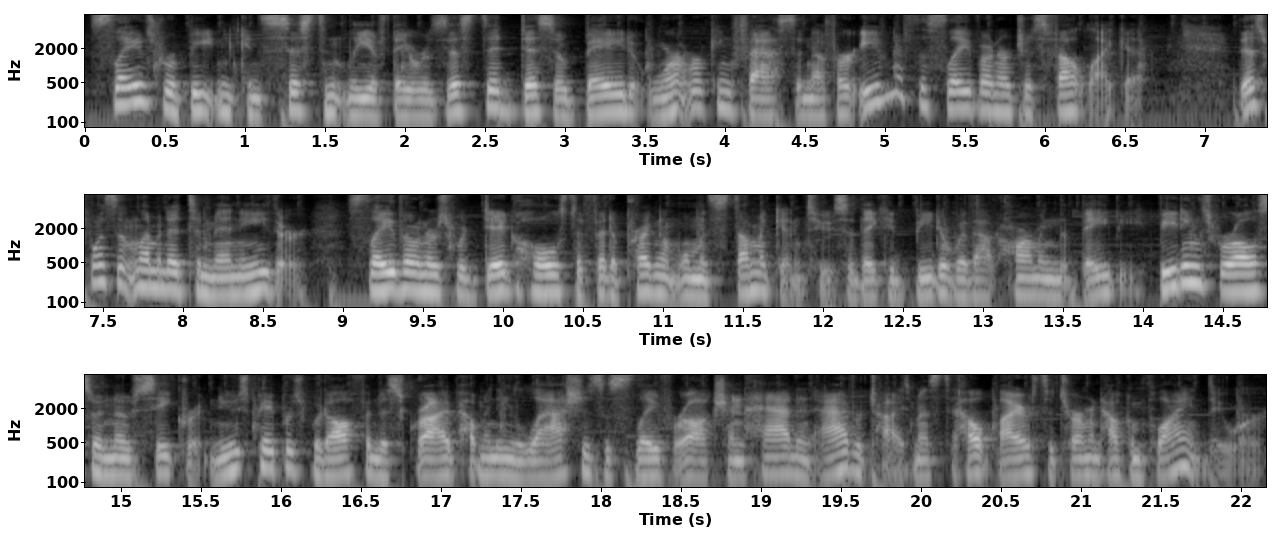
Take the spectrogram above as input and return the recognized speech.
slaves were beaten consistently if they resisted, disobeyed, weren't working fast enough, or even if the slave owner just felt like it. This wasn't limited to men either. Slave owners would dig holes to fit a pregnant woman's stomach into so they could beat her without harming the baby. Beatings were also no secret. Newspapers would often describe how many lashes a slave for auction had in advertisements to help buyers determine how compliant they were.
